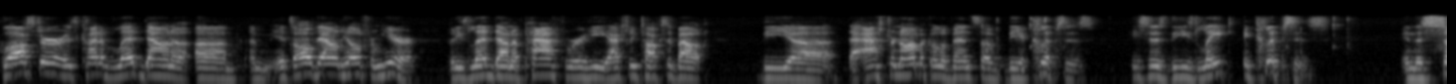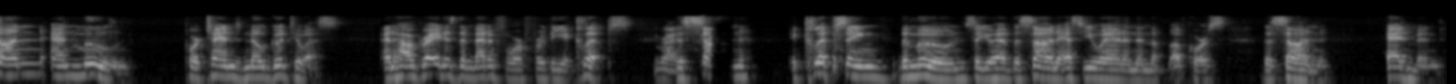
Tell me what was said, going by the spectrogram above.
Gloucester is kind of led down a, um, it's all downhill from here, but he's led down a path where he actually talks about the uh, the astronomical events of the eclipses. He says these late eclipses in the sun and moon portend no good to us. And how great is the metaphor for the eclipse? Right. The sun eclipsing the moon, so you have the sun S U N, and then the, of course the sun Edmund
